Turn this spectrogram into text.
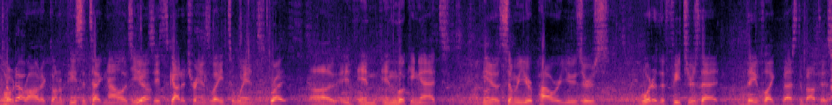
no on doubt. a product, on a piece of technology, yeah. is it's got to translate to wins. Right. Uh, in, in looking at, you know, some of your power users, what are the features that they've liked best about this?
